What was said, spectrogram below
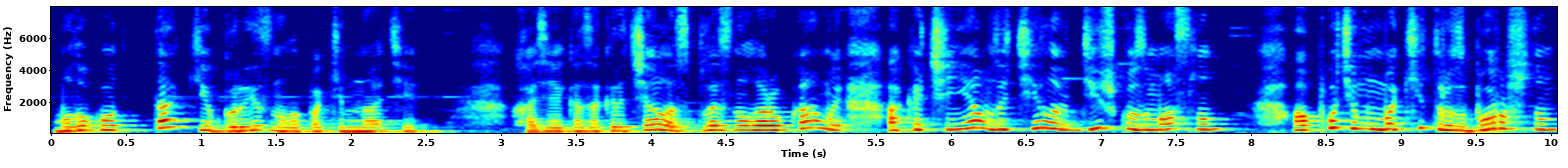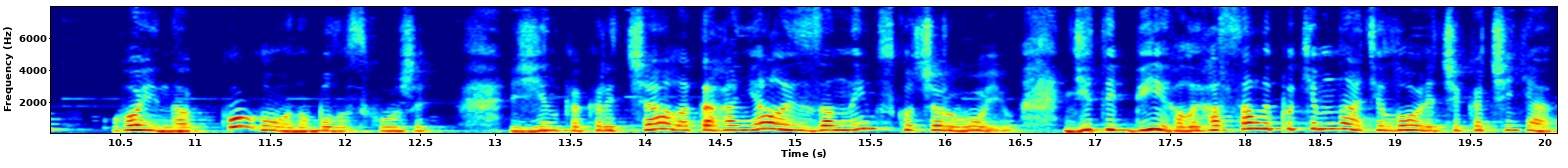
Молоко так і бризнуло по кімнаті. Хазяйка закричала, сплеснула руками, а каченя влетіла в діжку з маслом, а потім у макітру з борошном. Ой, на кого воно було схоже? Жінка кричала та ганялась за ним з кочергою. Діти бігали, гасали по кімнаті, ловлячи каченя.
